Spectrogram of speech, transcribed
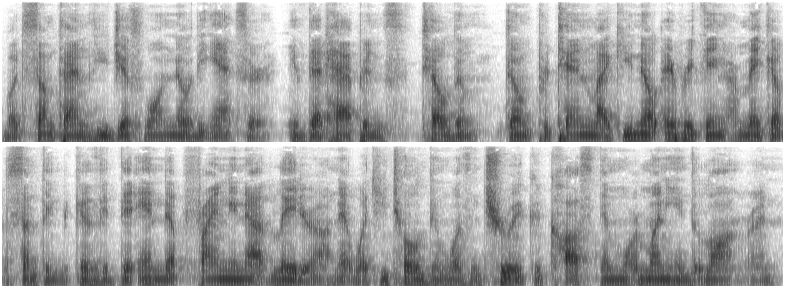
But sometimes you just won't know the answer. If that happens, tell them. Don't pretend like you know everything or make up something because if they end up finding out later on that what you told them wasn't true, it could cost them more money in the long run.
